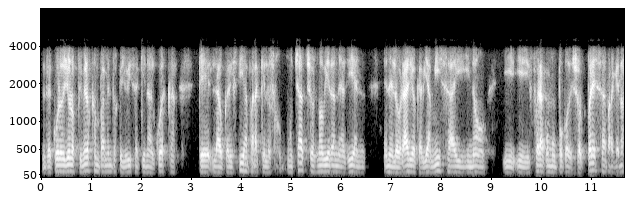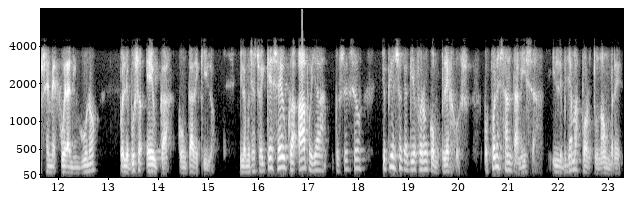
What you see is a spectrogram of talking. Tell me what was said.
Recuerdo yo los primeros campamentos que yo hice aquí en Alcuéscar, que la Eucaristía, para que los muchachos no vieran allí en, el horario que había misa y, no y, y, fuera como un poco de sorpresa, para que no se me fuera ninguno, pues le puso Euca con cada kilo. Y los muchachos, ¿y qué es Euca? Ah, pues ya, pues eso, yo pienso que aquellos fueron complejos. Pues pones Santa Misa y le llamas por tu nombre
